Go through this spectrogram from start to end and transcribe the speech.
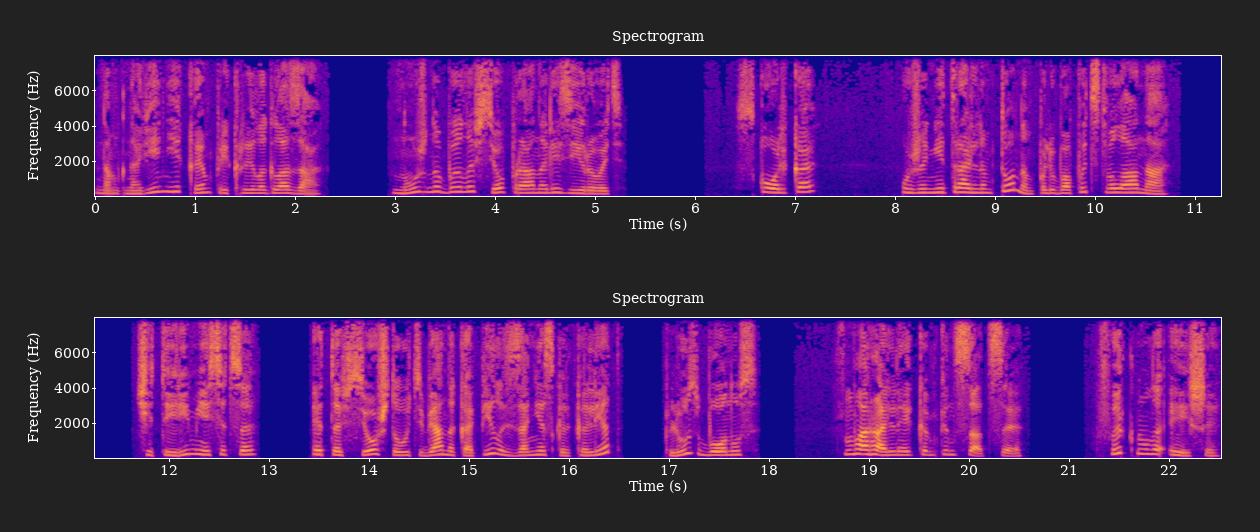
На мгновение Кэм прикрыла глаза. Нужно было все проанализировать. «Сколько?» Уже нейтральным тоном полюбопытствовала она. «Четыре месяца. Это все, что у тебя накопилось за несколько лет, плюс бонус». «Моральная компенсация», — фыркнула Эйши.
